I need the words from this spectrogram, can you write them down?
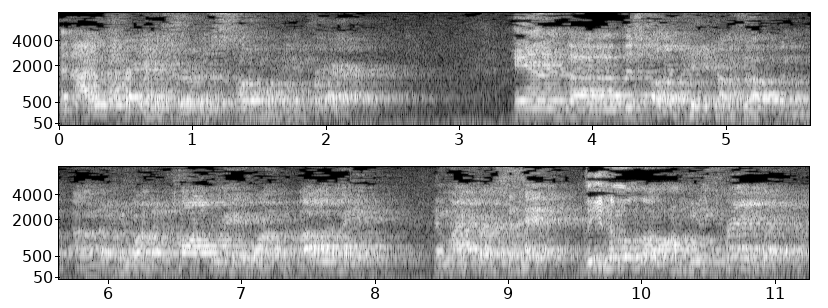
and I was praying the service of morning prayer. And uh, this other kid comes up, and I don't know, he wanted to talk to me, he wanted to bother me, and my friend said, hey, leave him alone, he's praying right now.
